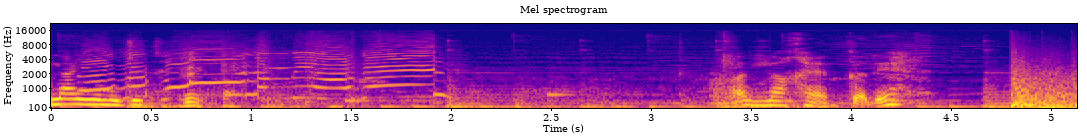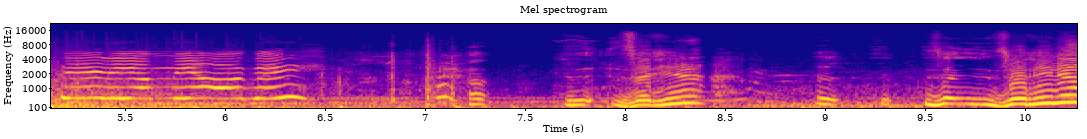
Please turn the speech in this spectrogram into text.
लाइए मुझे देखो। अल्लाह खैर करे। मेरी अम्मी आ गई। जरीना जरीना।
